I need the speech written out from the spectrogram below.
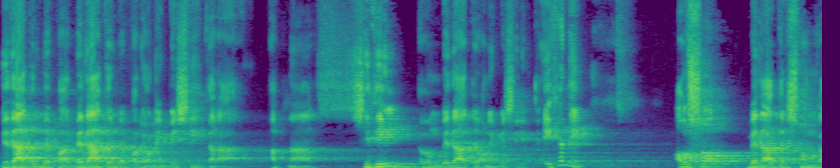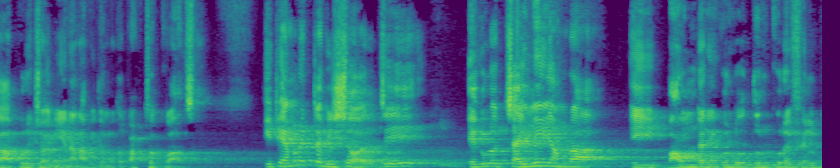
বেদাতের ব্যাপার, বেদাতের ব্যাপারে অনেক বেশি তারা আপনার শিথিল এবং বেদাতে অনেক বেশি লিপ্ত। এখানে অবশ্য বেদাতের সংজ্ঞা, পরিচয় নিয়ে নানাবিধ মতো পার্থক্য আছে। এটা এমন একটা বিষয় যে এগুলো চাইলেই আমরা এই বাউন্ডারিগুলো দূর করে ফেলব,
